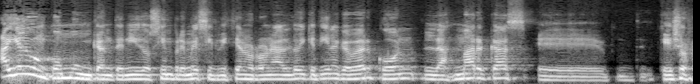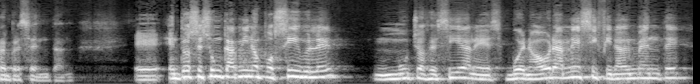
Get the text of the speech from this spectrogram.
hay algo en común que han tenido siempre Messi y Cristiano Ronaldo y que tiene que ver con las marcas eh, que ellos representan. Eh, entonces, un camino posible, muchos decían, es, bueno, ahora Messi finalmente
